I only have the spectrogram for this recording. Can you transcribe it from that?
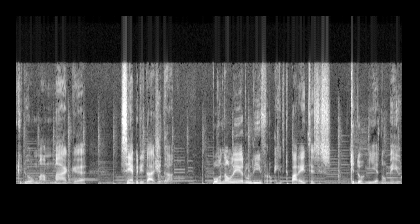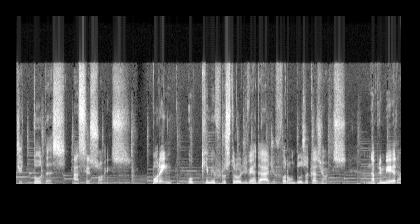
criou uma maga sem habilidade de dano. Por não ler o livro, entre parênteses, que dormia no meio de todas as sessões. Porém, o que me frustrou de verdade foram duas ocasiões. Na primeira,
